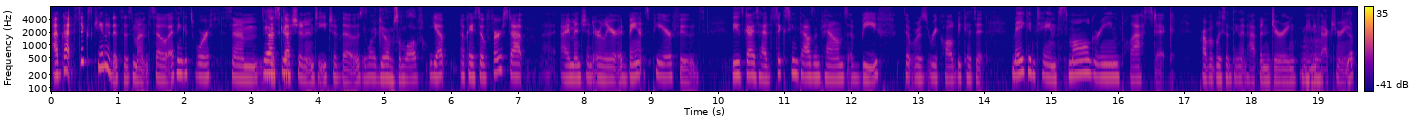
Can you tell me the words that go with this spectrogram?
I've got six candidates this month, so I think it's worth some Yeah, give- discussion into each of those. You want to give them some love? Yep. Okay, so first up, I I mentioned earlier Advanced Pierre Foods. These guys had 16,000 pounds of beef that was recalled because it may contain small green plastic, probably something that happened during manufacturing. Mm-hmm. Yep,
